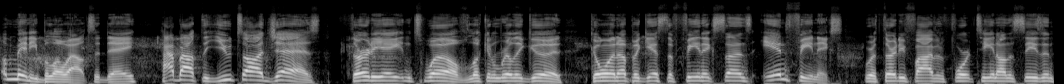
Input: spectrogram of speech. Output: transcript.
a mini blowout today. How about the Utah Jazz? 38 and 12, looking really good. Going up against the Phoenix Suns in Phoenix, who are 35 and 14 on the season.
